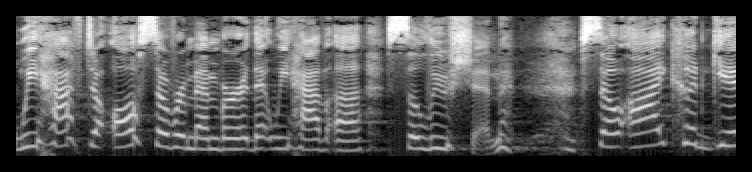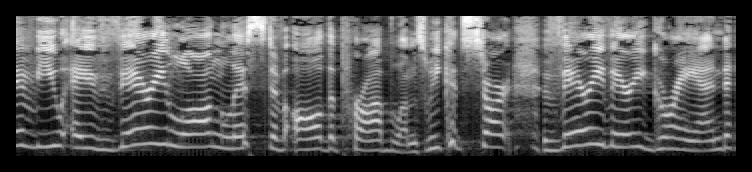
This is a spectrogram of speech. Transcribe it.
we have to also remember that we have a solution. So I could give you a very long list of all the problems. We could start very, very grand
